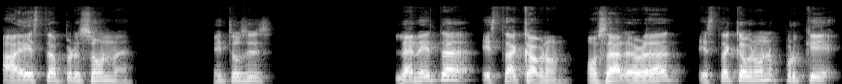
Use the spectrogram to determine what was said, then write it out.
a esta persona. Entonces, la neta está cabrón. O sea, la verdad está cabrón porque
